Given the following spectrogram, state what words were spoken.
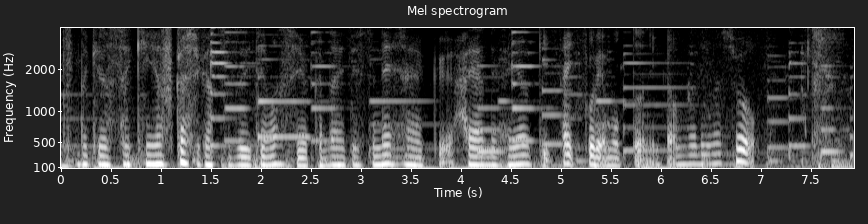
たんだけど最近夜更かしが続いてます。よくないですね。早く早寝早起き。はいこれモットーに頑張りましょう。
